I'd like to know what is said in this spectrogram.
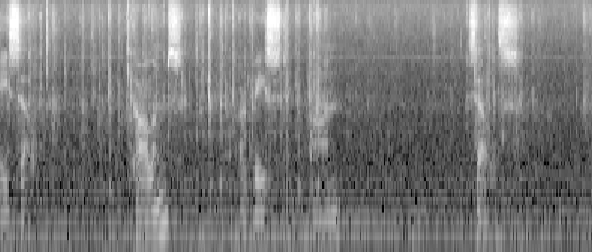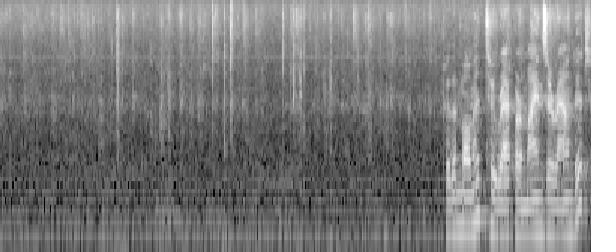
a cell. Columns are based on cells. For the moment, to wrap our minds around it,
